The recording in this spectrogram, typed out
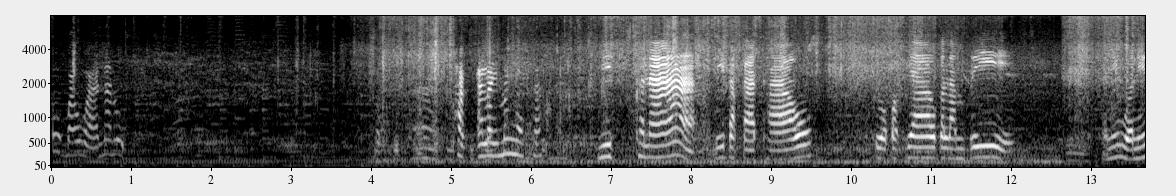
ลูกเบาหวานนะลูก ผักอะไรมั่งอะคะ มีคะน้ามีผักกาดขาวตัวฝักยาวกะหล่ำปลีอันนี้หัวนี้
